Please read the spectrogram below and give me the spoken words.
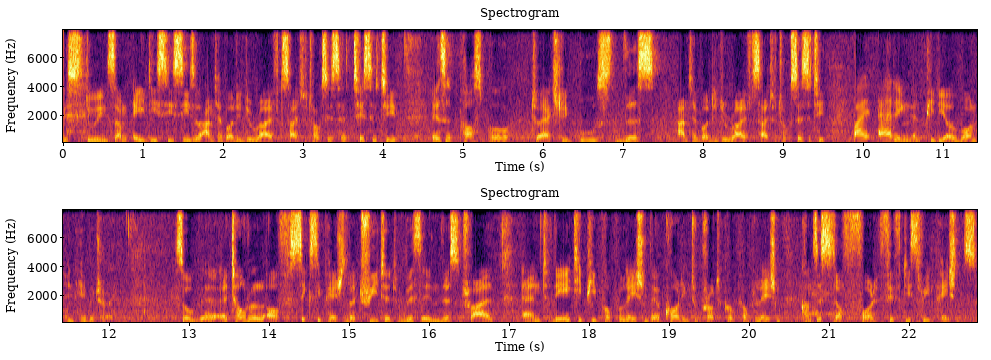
is doing some ADCC, so antibody-derived cytotoxicity. Is it possible to actually boost this antibody-derived cytotoxicity by adding a PD-L1 inhibitor? So uh, a total of 60 patients were treated within this trial, and the ATP population, the according to protocol population, consisted of 53 patients.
